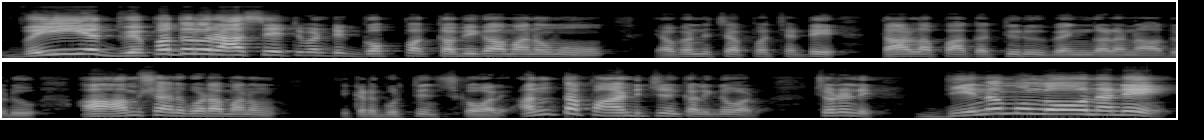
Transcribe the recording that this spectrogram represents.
వెయ్యి ద్విపదలు రాసేటువంటి గొప్ప కవిగా మనము ఎవరిని చెప్పొచ్చు అంటే తాళ్ళపాక తిరు వెంగళనాథుడు ఆ అంశాన్ని కూడా మనం ఇక్కడ గుర్తుంచుకోవాలి. అంత పాండిత్యం కలిగిన వాడు. చూడండి దినములోననే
